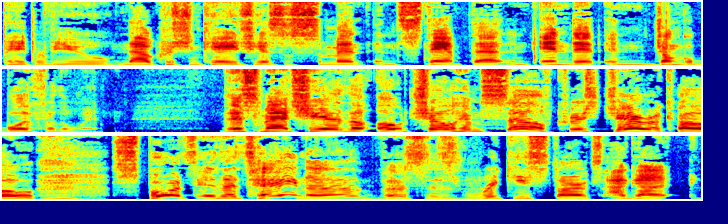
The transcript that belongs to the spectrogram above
pay per view. Now Christian Cage he has to cement and stamp that and end it, and Jungle Boy for the win. This match here, the Ocho himself, Chris Jericho, sports entertainer versus Ricky Starks. I got it.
